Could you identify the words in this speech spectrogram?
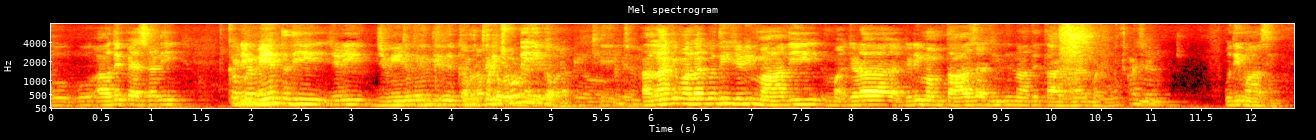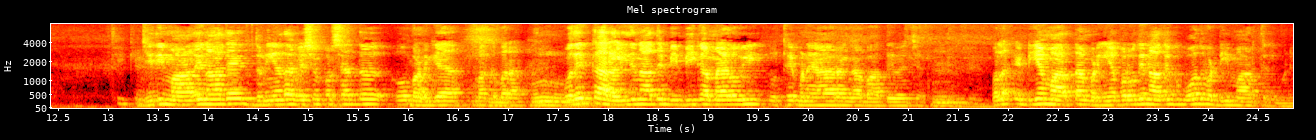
ਉਹ ਉਹ ਆਪਦੇ ਪੈਸਿਆਂ ਦੀ ਜਿਹੜੀ ਮਿਹਨਤ ਦੀ ਜਿਹੜੀ ਜ਼ਮੀਨ ਖਰੀਦੀ ਦੀ ਕਬਰ ਬੜੀ ਛੋਟੀ ਜਿਹੀ ਕਬਰ ਆ। ਹਾਲਾਂਕਿ ਮੰਨ ਲਾ ਕਿ ਉਹਦੀ ਜਿਹੜੀ ਮਾਂ ਦੀ ਮ- ਜਿਹੜਾ ਜਿਹੜੀ ਮਮਤਾਜ਼ ਆ ਜਿਹਦੇ ਨਾਂ ਤੇ ਤਾਜ ਮਹਿਲ ਬਣਿਆ। ਉਹਦੀ ਮਾਂ ਸੀ। ਜਿਹਦੀ ਮਾਂ ਦੇ ਨਾਂ ਤੇ ਦੁਨੀਆ ਦਾ ਵਿਸ਼ਵ ਪ੍ਰਸਿੱਧ ਉਹ ਬਣ ਗਿਆ ਮਕਬਰਾ। ਉਹਦੇ ਘਰ ਵਾਲੀ ਦੇ ਨਾਂ ਤੇ ਬੀਬੀ ਕਾ ਮਹਿਲ ਉਹ ਵੀ ਉੱਥੇ ਬਣਿਆ ਰੰਗਾਬਾਦ ਦੇ ਵਿੱਚ। ਮਤਲਬ ਏਡੀਆਂ ਇਮਾਰਤਾਂ ਬਣੀਆਂ ਪਰ ਉਹਦੇ ਨਾਂ ਤੇ ਕੋਈ ਬਹੁਤ ਵੱਡੀ ਇਮਾਰਤ ਨਹੀਂ ਬਣੀ।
